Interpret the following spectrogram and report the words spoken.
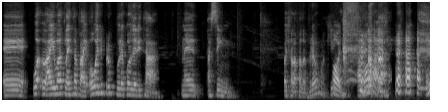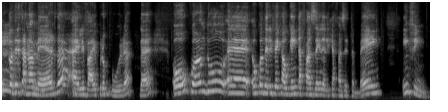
é, aí o atleta vai, ou ele procura quando ele tá, né, assim, Pode falar palavrão aqui? Pode, à vontade. quando ele tá na merda, aí ele vai e procura, né? ou quando, é, ou quando ele vê que alguém está fazendo, ele quer fazer também. Enfim,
